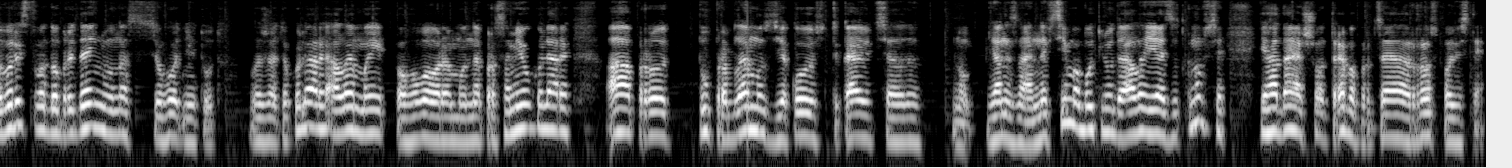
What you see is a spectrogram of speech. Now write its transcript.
Товариство, добрий день. У нас сьогодні тут лежать окуляри, але ми поговоримо не про самі окуляри, а про ту проблему, з якою стикаються. Ну, я не знаю, не всі, мабуть, люди, але я зіткнувся і гадаю, що треба про це розповісти.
